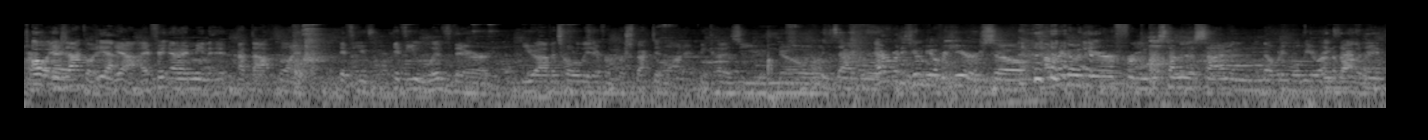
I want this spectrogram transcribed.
aren't Oh, there. exactly. Yeah. Yeah. I and I mean, at that point, if you if you live there, you have a totally different perspective on it because you know oh, Exactly. everybody's gonna be over here. So I'm gonna go here from this time to this time, and nobody will be around Exactly. to bother me.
